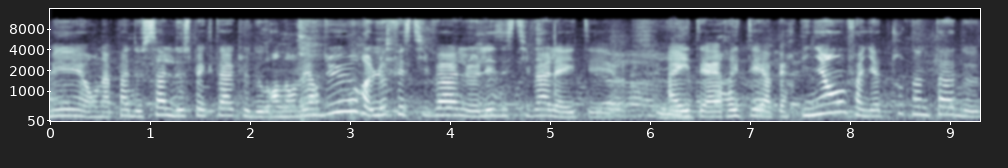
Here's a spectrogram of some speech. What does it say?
mais on n'a pas de salle de spectacle de grande envergure. Le festival Les Estivales a été, euh, a arrêté à Perpignan. Enfin, il y a tout un tas de,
